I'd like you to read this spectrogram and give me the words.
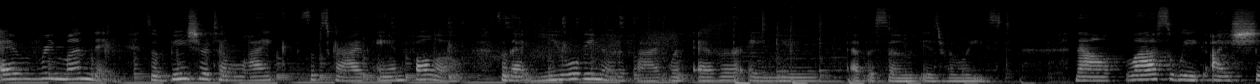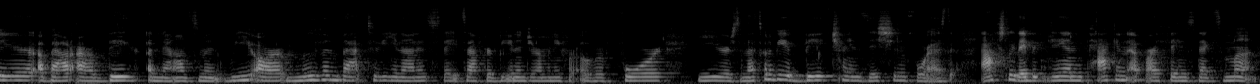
every Monday. So be sure to like, subscribe, and follow so that you will be notified whenever a new episode is released. Now, last week I shared about our big announcement. We are moving back to the United States after being in Germany for over four years, and that's going to be a big transition for us. Actually, they begin packing up our things next month.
